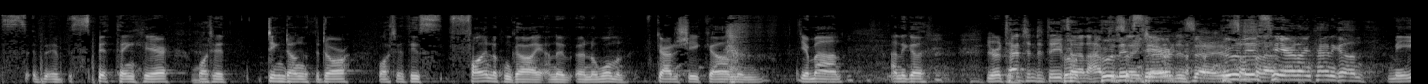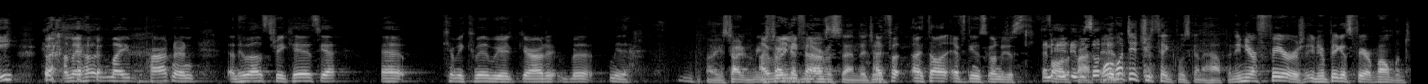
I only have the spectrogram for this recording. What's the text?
spit thing here, yeah. what a ding dong at the door, what a this fine looking guy and a, and a woman, Garda Síochána, and your man. And they go, your attention to detail, who, I have to say, Gerard, is, uh, Who lives here? And I'm kind of going, me, and my, my partner, and, and who else? Three kids, yeah. Uh, can we come in? We were guarded, but me. Oh, you started, you started really getting nervous then, did you? I, I thought everything was going to just and fall it, apart. It well, what did you think was going to happen in your fears, in your biggest fear moment?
